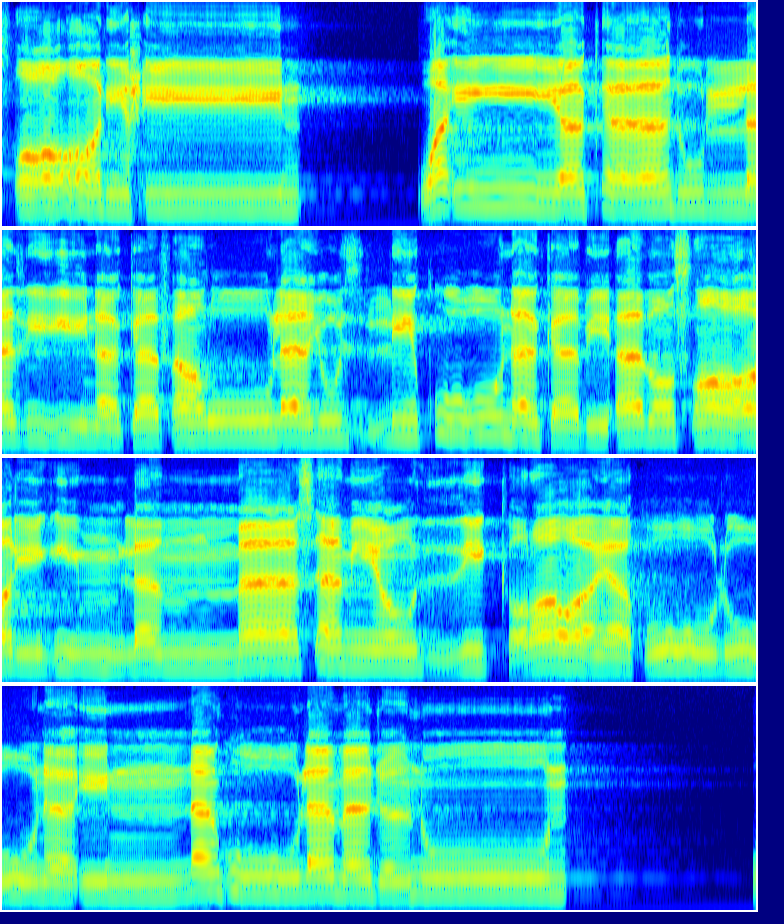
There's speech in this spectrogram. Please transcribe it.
الصالحين. وإن يكاد الذين كفروا ليزلقونك بأبصارهم لما سمعوا الذكر ويقولون إنه لمجنون.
